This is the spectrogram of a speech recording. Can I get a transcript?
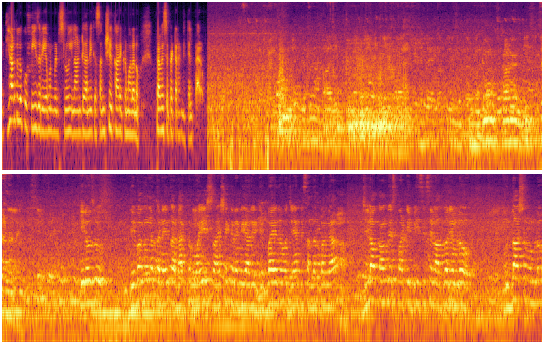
విద్యార్థులకు ఫీజు రియంబర్మెంట్స్లు ఇలాంటి అనేక సంక్షేమ కార్యక్రమాలను ప్రవేశపెట్టారని తెలిపారు. ఈరోజు దివంగత నేత డాక్టర్ వైఎస్ రాజశేఖర రెడ్డి గారి డెబ్బై ఐదవ జయంతి సందర్భంగా జిల్లా కాంగ్రెస్ పార్టీ బీసీసీల ఆధ్వర్యంలో వృద్ధాశ్రమంలో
